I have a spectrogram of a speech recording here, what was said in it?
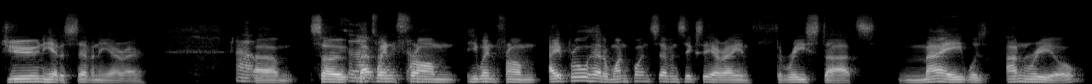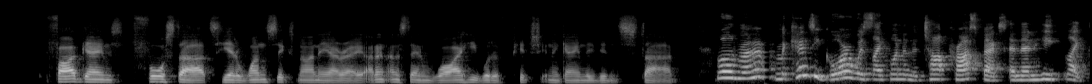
June, he had a seven ERA. Oh, Um, so, So that that's why we went from he went from April had a 1.76 ERA in three starts. May was unreal. Five games, four starts. He had a 169 ERA. I don't understand why he would have pitched in a game that he didn't start. Well, remember Mackenzie Gore was like one of the top prospects, and then he like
